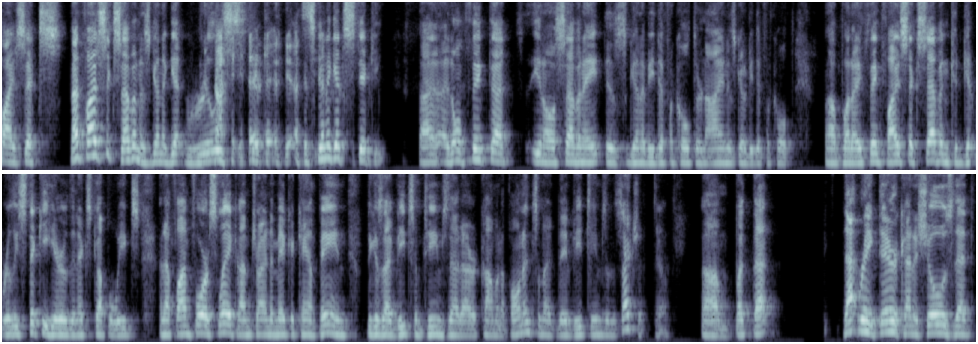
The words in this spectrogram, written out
five, six. That five, six, seven is gonna get really sticky. Yes, It's yeah. gonna get sticky. I, I don't think that, you know, seven, eight is gonna be difficult or nine is gonna be difficult. Uh, but I think five, six, seven could get really sticky here the next couple weeks. And if I'm Forest Lake, I'm trying to make a campaign because I beat some teams that are common opponents and I, they beat teams in the section. Yeah. Um, but that, that right there kind of shows that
